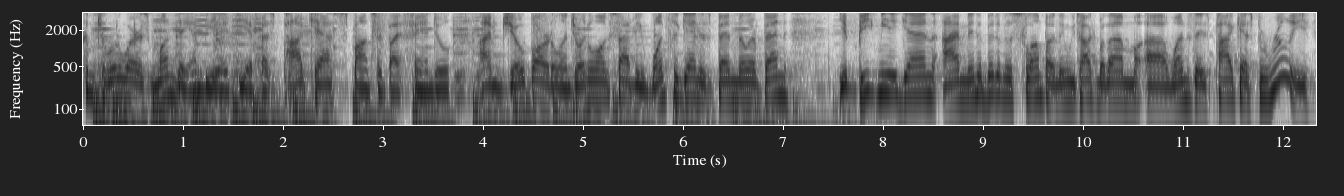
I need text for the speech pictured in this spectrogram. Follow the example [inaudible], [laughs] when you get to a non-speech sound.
Welcome to RotoWire's Monday NBA DFS podcast, sponsored by FanDuel. I'm Joe Bartle, and joined alongside me once again is Ben Miller. Ben, you beat me again. I'm in a bit of a slump. I think we talked about that on uh, Wednesday's podcast, but really,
